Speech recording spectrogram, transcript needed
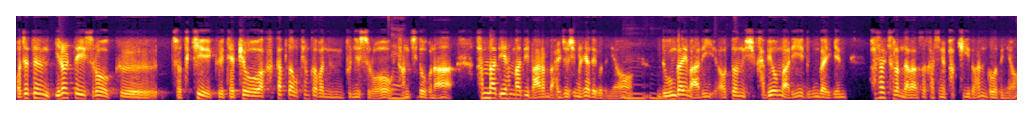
어쨌든 이럴 때일수록 그 저 특히 그 대표와 가깝다고 평가받는 분일수록 네. 당 지도부나 한마디 한마디 말, 말 조심을 해야 되거든요. 음, 음. 누군가의 말이 어떤 가벼운 말이 누군가에겐 화살처럼 날아서 가슴에 박히기도 하는 거거든요.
